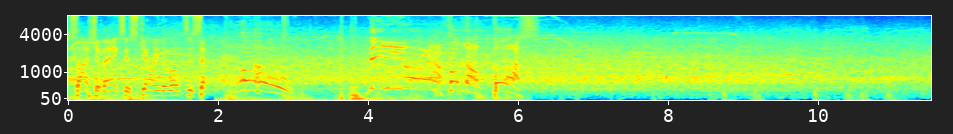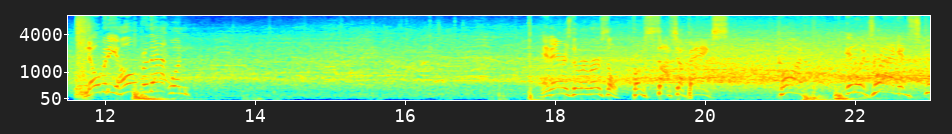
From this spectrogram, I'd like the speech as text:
Sasha Banks is scaling the ropes. Set. Whoa! Meteora from the boss! Nobody home for that one. And there's the reversal from Sasha Banks. Caught into a dragon screw.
